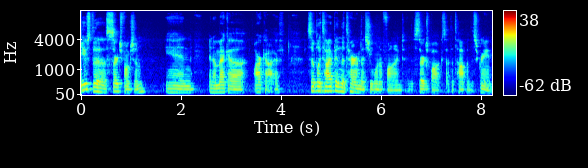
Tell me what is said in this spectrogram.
use the search function in an Omeka archive, simply type in the term that you want to find in the search box at the top of the screen.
